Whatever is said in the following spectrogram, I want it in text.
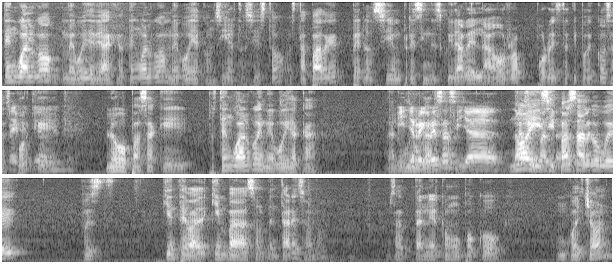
tengo algo, me voy de viaje, o tengo algo, me voy a conciertos y esto está padre, pero siempre sin descuidar el ahorro por este tipo de cosas, porque luego pasa que pues tengo algo y me voy de acá. Y ya lugar. regresas y ya... No, y si pasa algo, güey, pues quién te va quién va a solventar eso, ¿no? O sea, tener como un poco un colchón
